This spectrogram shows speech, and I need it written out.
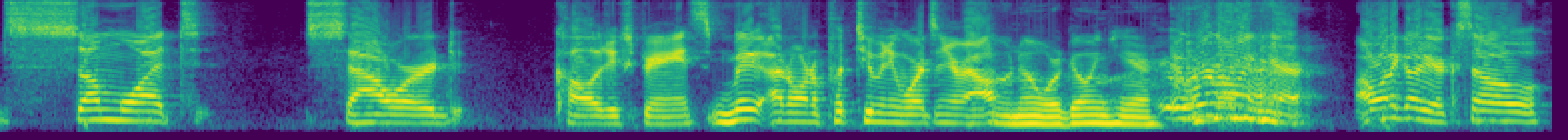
somewhat soured college experience. Maybe I don't want to put too many words in your mouth. Oh no, we're going here. We're going here. I want to go here. So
